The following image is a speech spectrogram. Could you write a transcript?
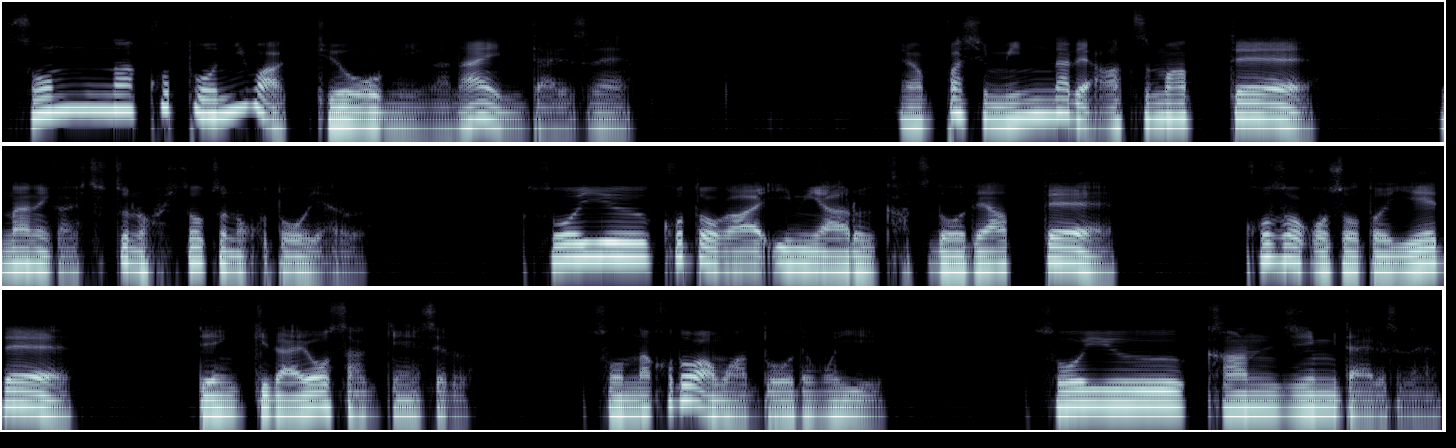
そんなことには興味がないみたいですね。やっぱしみんなで集まって、何か一つの一つのことをやる。そういうことが意味ある活動であって、こそこそと家で電気代を削減してる。そんなことはまあどうでもいい。そういう感じみたいですね。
